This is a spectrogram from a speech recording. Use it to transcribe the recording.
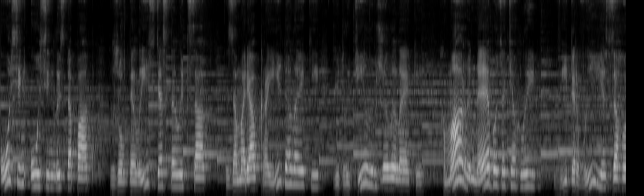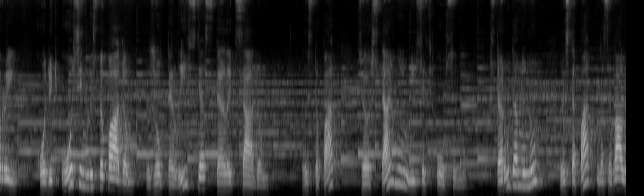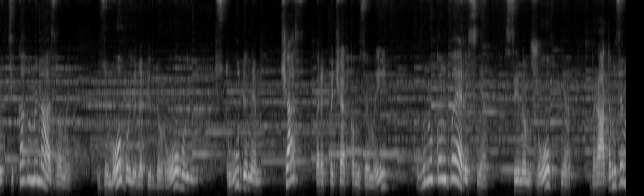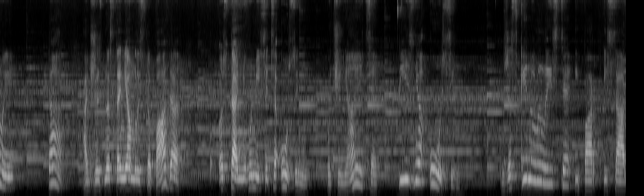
Осінь, осінь, листопад, жовте листя стелить сад, замаряв краї далекі, відлетіли вже лелеки, хмари небо затягли, вітер виє з-за гори, ходить осінь листопадом, жовте листя стелить садом. Листопад це останній місяць осені. В стару давнину листопад називали цікавими назвами зимовою напівдорогою, студенем, час перед початком зими, внуком вересня, сином жовтня, братом зими. Так, адже з настанням листопада, останнього місяця осені, починається пізня осінь. Вже скинули листя і парк, і сад,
